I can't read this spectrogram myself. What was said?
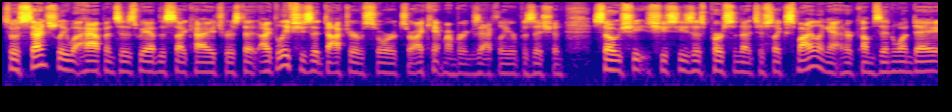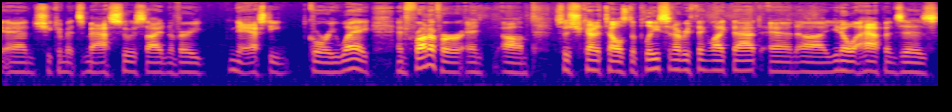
So essentially, what happens is we have this psychiatrist that I believe she's a doctor of sorts, or I can't remember exactly her position. So she she sees this person that just like smiling at her comes in one day and she commits mass suicide in a very nasty gory way in front of her and um, so she kind of tells the police and everything like that and uh, you know what happens is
